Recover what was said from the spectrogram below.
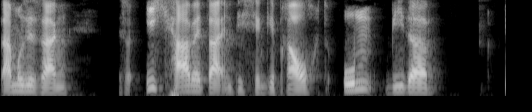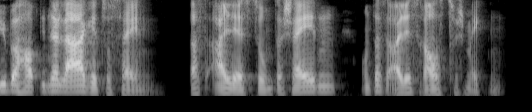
Da muss ich sagen, also ich habe da ein bisschen gebraucht, um wieder überhaupt in der Lage zu sein, das alles zu unterscheiden und das alles rauszuschmecken.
